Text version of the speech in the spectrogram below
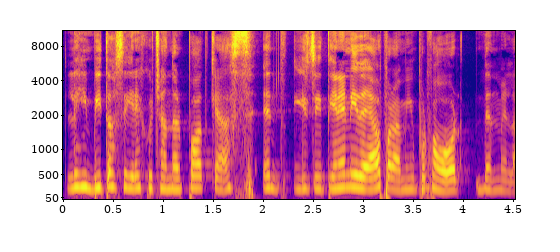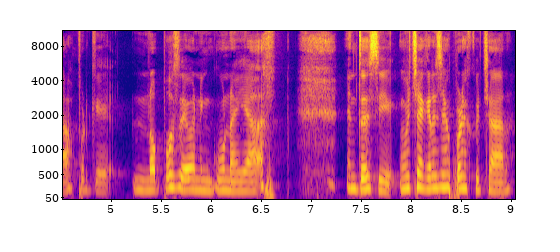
les invito a seguir escuchando el podcast. Y si tienen ideas para mí, por favor, denmelas porque no poseo ninguna ya. Entonces sí, muchas gracias por escuchar.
